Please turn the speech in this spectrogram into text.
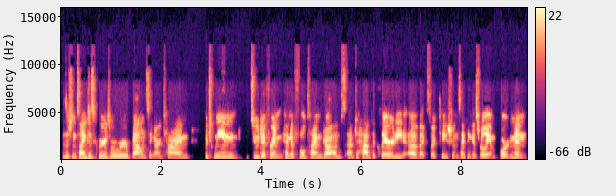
physician scientist careers where we're balancing our time between two different kind of full-time jobs um, to have the clarity of expectations i think is really important. And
